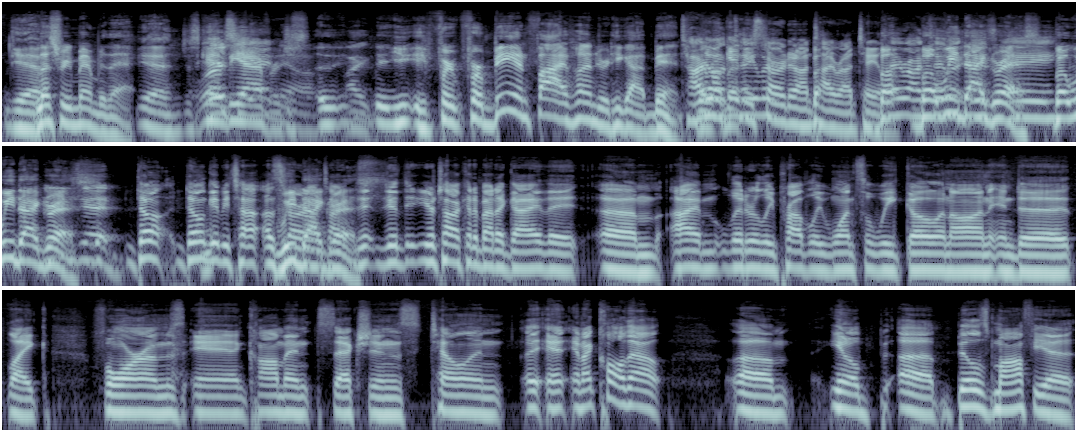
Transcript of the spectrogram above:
Yeah. Let's remember that. Yeah, just can't be he at average. now? Uh, Like, you- for for being 500, he got benched. Tyrod Don't get me Taylor- started on Tyrod Taylor. But, Tyrod but we Taylor is digress. a- but we digress. he said, don't don't get me ta- uh, We started on Ty- digress. th- th- You're talking about a guy that um, I'm literally probably once a week going on into like forums and comment sections telling, and, and I called out, um, you know, b- uh, Bills Mafia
